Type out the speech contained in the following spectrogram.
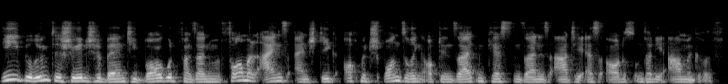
die berühmte schwedische Band die Borgut von seinem Formel-1-Einstieg auch mit Sponsoring auf den Seitenkästen seines ATS-Autos unter die Arme griff.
